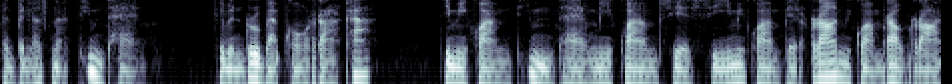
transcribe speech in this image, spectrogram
มันเป็นลักษณะทิ่มแทง คือเป็นรูปแบบของราคะ ที่มีความทิ่มแทง มีความเสียดสี มีความเผ็ดร้อน มีความเร่าร้อน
